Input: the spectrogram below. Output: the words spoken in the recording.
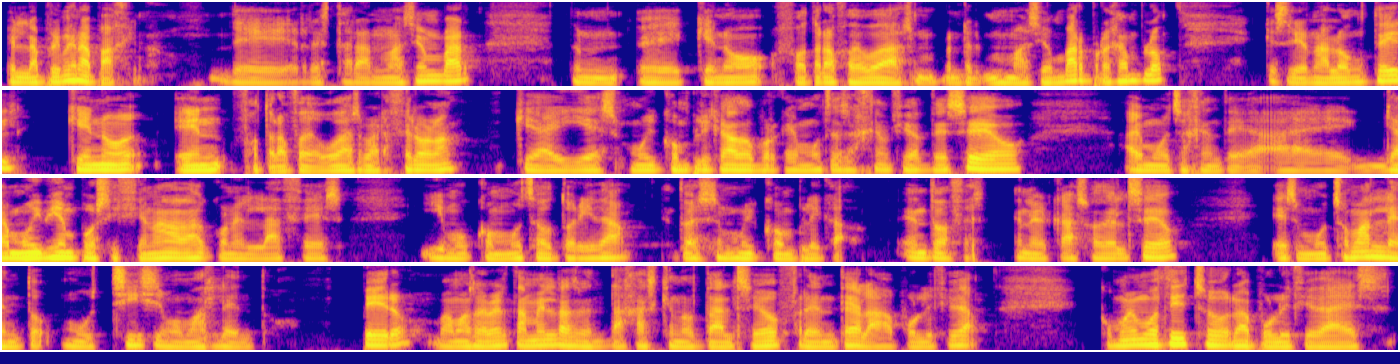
en la primera página de restaurant Masion Bar mm, eh, que no fotógrafo de bodas Masion Bar, por ejemplo, que sería una long tail, que no en fotógrafo de bodas Barcelona, que ahí es muy complicado porque hay muchas agencias de SEO, hay mucha gente eh, ya muy bien posicionada con enlaces y con mucha autoridad, entonces es muy complicado. Entonces, en el caso del SEO, es mucho más lento, muchísimo más lento. Pero vamos a ver también las ventajas que nota el SEO frente a la publicidad. Como hemos dicho, la publicidad es,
